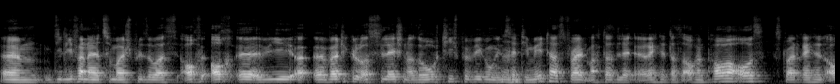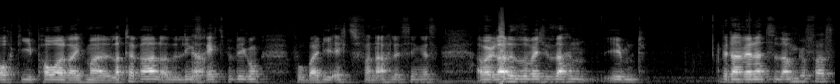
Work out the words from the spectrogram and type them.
Ähm, die liefern ja zum Beispiel sowas auch, auch äh, wie äh, Vertical Oscillation, also Hoch-Tiefbewegung in mhm. Zentimeter. Stride macht das, rechnet das auch in Power aus. Stride rechnet auch die Power, sag ich mal, lateral, also Links-Rechts-Bewegung, wobei die echt zu vernachlässigen ist. Aber gerade so welche Sachen eben wird dann, werden dann zusammengefasst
